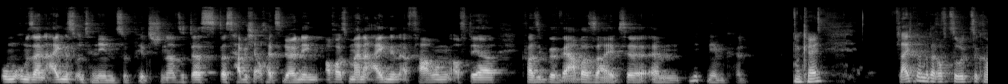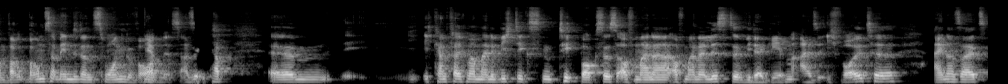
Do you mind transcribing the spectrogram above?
um, um sein eigenes Unternehmen zu pitchen. Also das, das habe ich auch als Learning, auch aus meiner eigenen Erfahrung auf der quasi Bewerberseite ähm, mitnehmen können. Okay. Vielleicht nochmal darauf zurückzukommen, warum, warum es am Ende dann Swan geworden ja. ist. Also ich habe ähm, ich kann vielleicht mal meine wichtigsten Tickboxes auf meiner, auf meiner Liste wiedergeben. Also ich wollte einerseits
